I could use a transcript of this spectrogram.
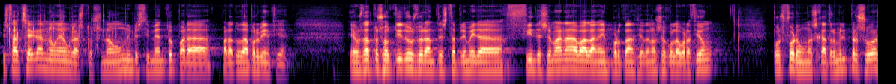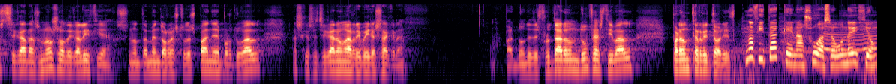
Esta chega non é un gasto, senón un investimento para, para toda a provincia. E os datos obtidos durante esta primeira fin de semana avalan a importancia da nosa colaboración pois foron unhas 4.000 persoas chegadas non só de Galicia, senón tamén do resto de España e Portugal, as que se chegaron á Ribeira Sacra, onde desfrutaron dun festival para un territorio. Unha cita que na súa segunda edición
